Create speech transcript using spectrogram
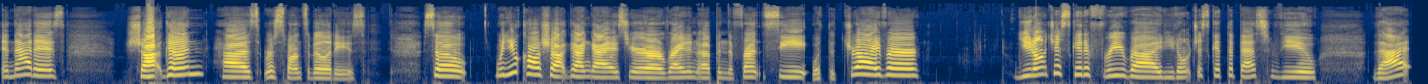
and that is shotgun has responsibilities. So, when you call shotgun, guys, you're riding up in the front seat with the driver. You don't just get a free ride, you don't just get the best view. That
